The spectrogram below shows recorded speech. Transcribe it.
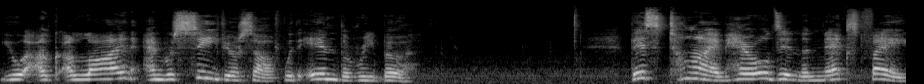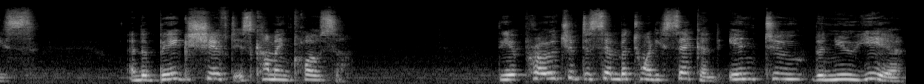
you align and receive yourself within the rebirth. This time heralds in the next phase, and the big shift is coming closer. The approach of December 22nd into the new year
